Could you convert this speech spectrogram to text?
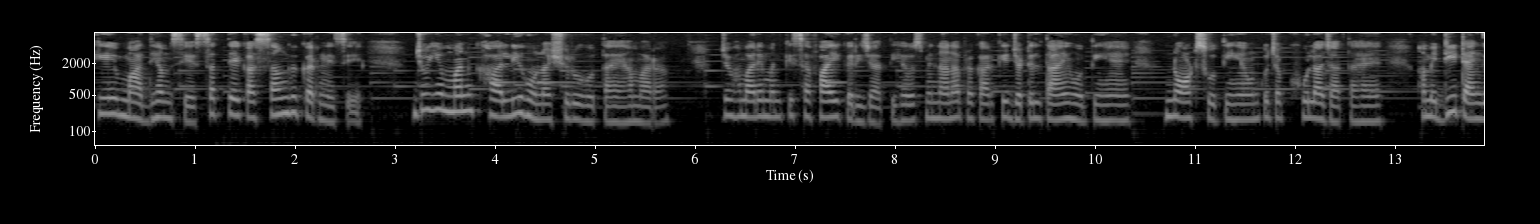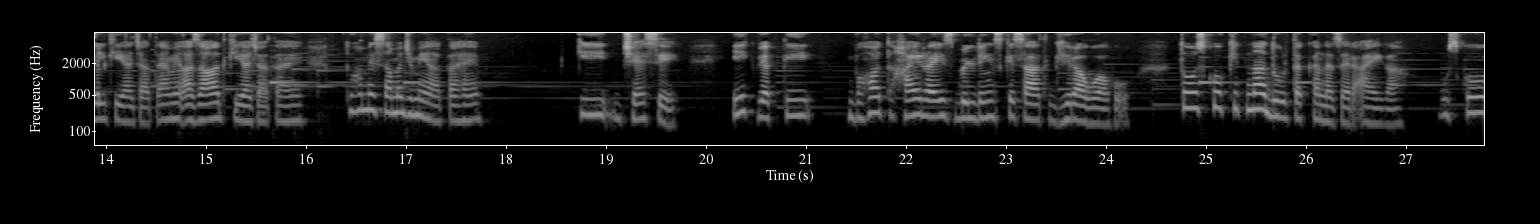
के माध्यम से, सत्य का संग करने से, जो ये मन खाली होना शुरू होता है हमारा, जब हमारे मन की सफ़ाई करी जाती है, उसमें नाना प्रकार की जटिलताएँ होती हैं, नॉट्स होती हैं, उनको जब खोला जाता है, हमें डीटैंगल किया जाता है, हमें आज़ाद किया जाता है तो हमें समझ में आता है कि जैसे एक व्यक्ति बहुत हाई राइज बिल्डिंग्स के साथ घिरा हुआ हो तो उसको कितना दूर तक का नज़र आएगा? उसको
